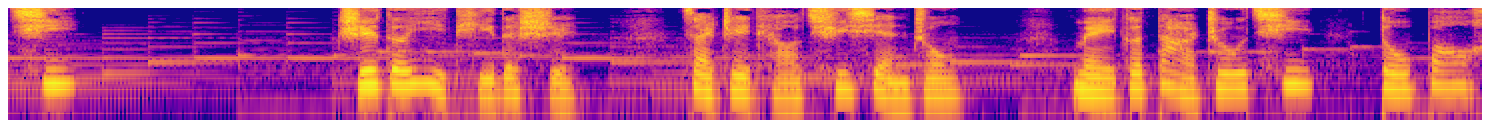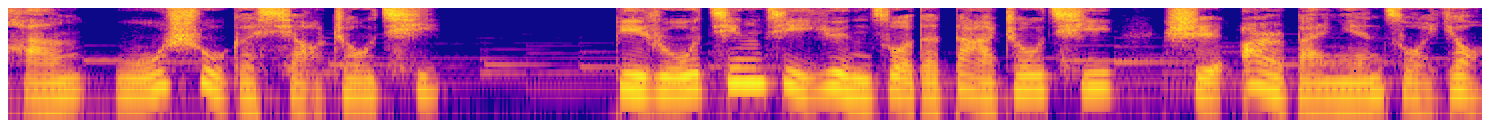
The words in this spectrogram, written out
七，值得一提的是，在这条曲线中，每个大周期都包含无数个小周期。比如，经济运作的大周期是二百年左右，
